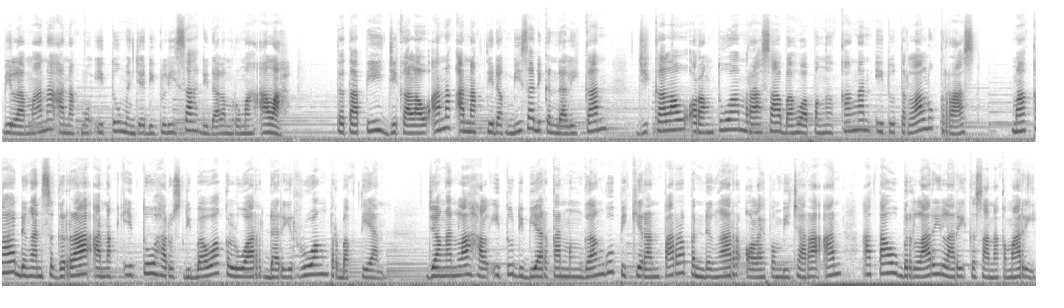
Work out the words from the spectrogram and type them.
bila mana anakmu itu menjadi gelisah di dalam rumah Allah. Tetapi jikalau anak-anak tidak bisa dikendalikan, jikalau orang tua merasa bahwa pengekangan itu terlalu keras, maka dengan segera anak itu harus dibawa keluar dari ruang perbaktian Janganlah hal itu dibiarkan mengganggu pikiran para pendengar oleh pembicaraan atau berlari-lari ke sana kemari.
